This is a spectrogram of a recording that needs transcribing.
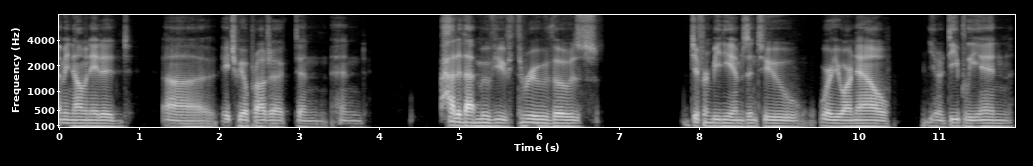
Emmy nominated uh HBO project and and how did that move you through those different mediums into where you are now you know deeply in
